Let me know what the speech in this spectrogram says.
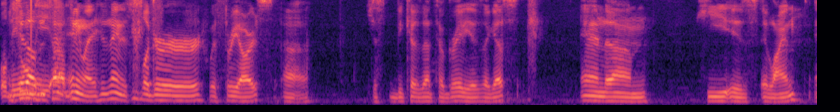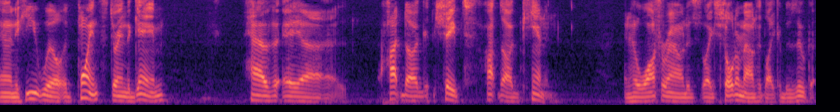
Well, In the only um, anyway, his name is Sluggerrr with three R's. Uh, just because that's how great he is, I guess. And um, he is a lion, and he will at points during the game have a uh, hot dog shaped hot dog cannon, and he'll walk around. It's like shoulder mounted like a bazooka.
